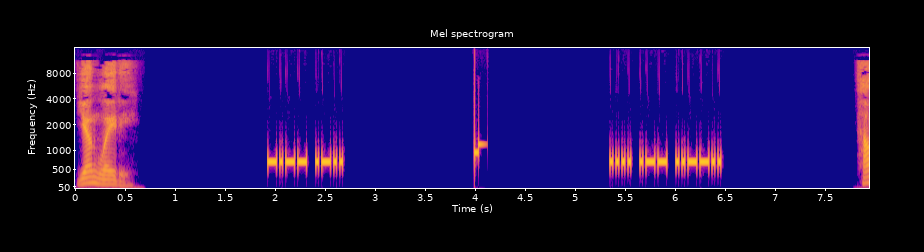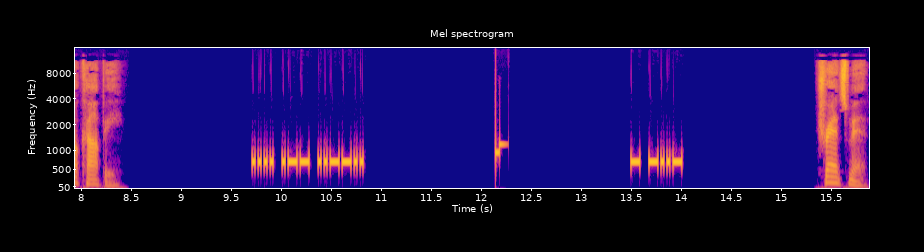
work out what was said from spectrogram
Young lady. How copy? Transmit.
